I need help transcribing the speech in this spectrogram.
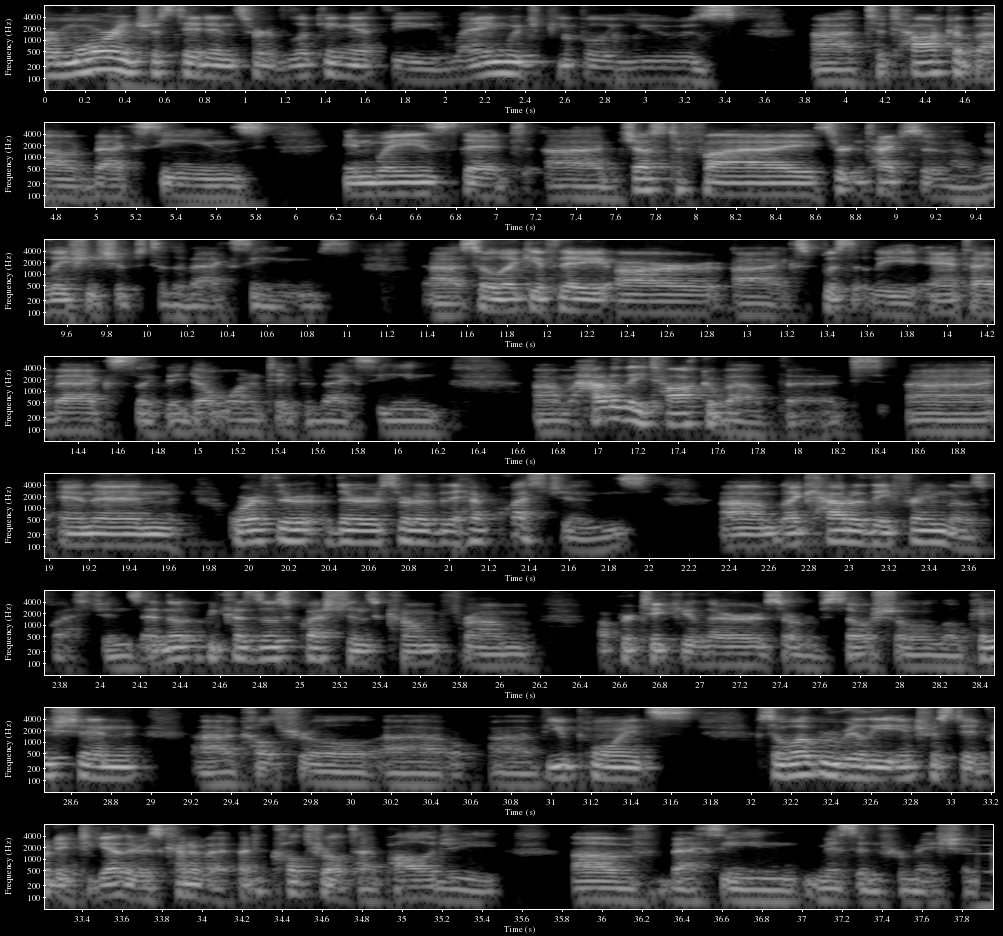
We're more interested in sort of looking at the language people use uh, to talk about vaccines in ways that uh, justify certain types of relationships to the vaccines. Uh, so, like if they are uh, explicitly anti-vax, like they don't want to take the vaccine, um, how do they talk about that? Uh, and then, or if they're they're sort of they have questions, um, like how do they frame those questions? And th- because those questions come from a particular sort of social location, uh, cultural uh, viewpoints. So what we're really interested in putting together is kind of a, a cultural typology of vaccine misinformation.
